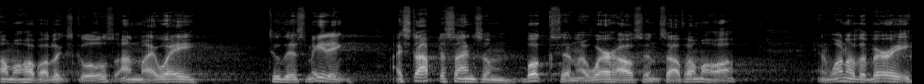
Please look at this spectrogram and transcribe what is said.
Omaha Public Schools on my way to this meeting. I stopped to sign some books in a warehouse in South Omaha. And one of the very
